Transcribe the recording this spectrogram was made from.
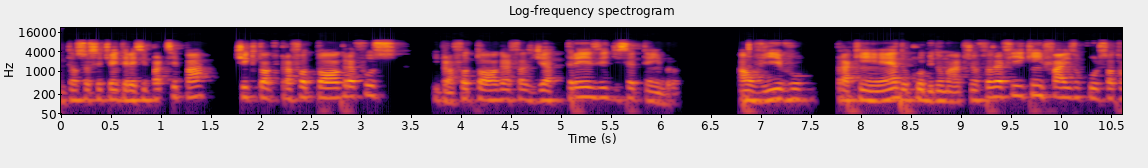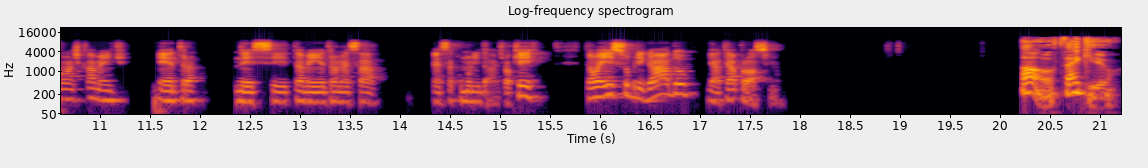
Então, se você tiver interesse em participar, TikTok para fotógrafos e para fotógrafas, dia 13 de setembro, ao vivo, para quem é do Clube do Marketing da Fotografia e quem faz o curso automaticamente entra nesse também entra nessa nessa comunidade, ok? Então é isso, obrigado e até a próxima. Oh, thank you.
